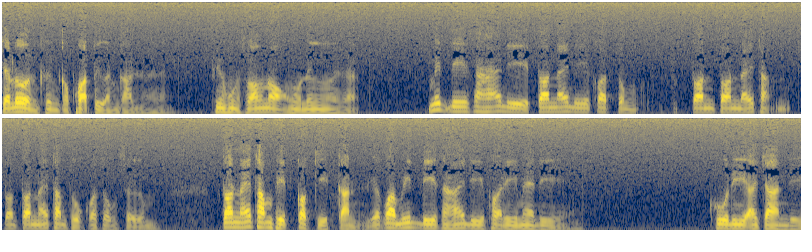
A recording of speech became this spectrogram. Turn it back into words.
จะเลิ่นขึ้นก็เพราะเตือนกันพี่หูสองน้องหูหนึ่งมิตรดีสหายดี ตอนไหนดีก็ส่งตอนตอนไหนทำตอนตอนไหนทำถูกก็ส่งเสริม ตอนไหนทำผิดก็กีดกันเรียกว่ามิตรดีสหายดีพ่อดีแม่ดีครูดีอาจารย์ดี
